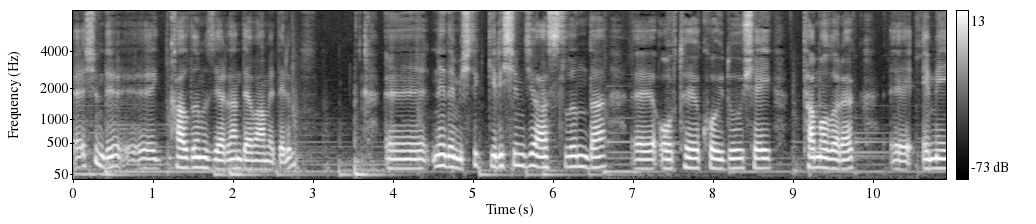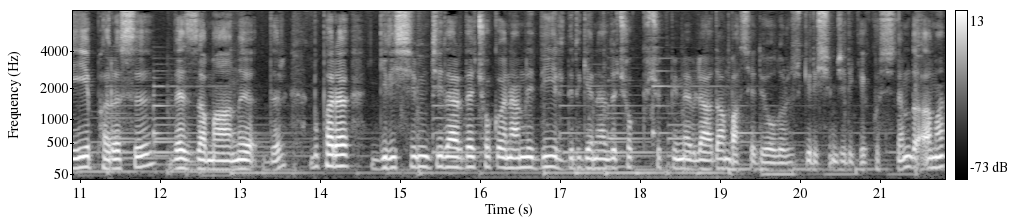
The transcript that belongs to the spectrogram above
E, şimdi e, kaldığımız yerden devam edelim. E, ne demiştik? Girişimci aslında e, ortaya koyduğu şey tam olarak e, emeği, parası ve zamanıdır. Bu para girişimcilerde çok önemli değildir. Genelde çok küçük bir meblağdan bahsediyor oluruz girişimcilik ekosisteminde ama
